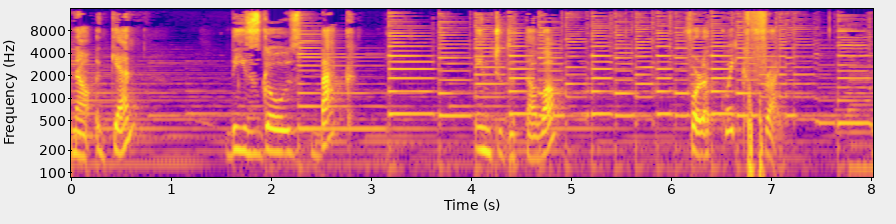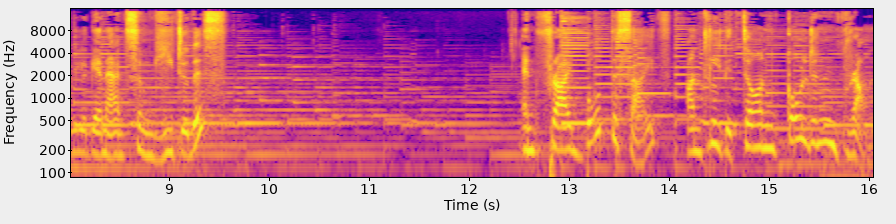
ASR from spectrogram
Now again, these goes back into the tawa for a quick fry. We'll again add some ghee to this and fry both the sides until they turn golden brown.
